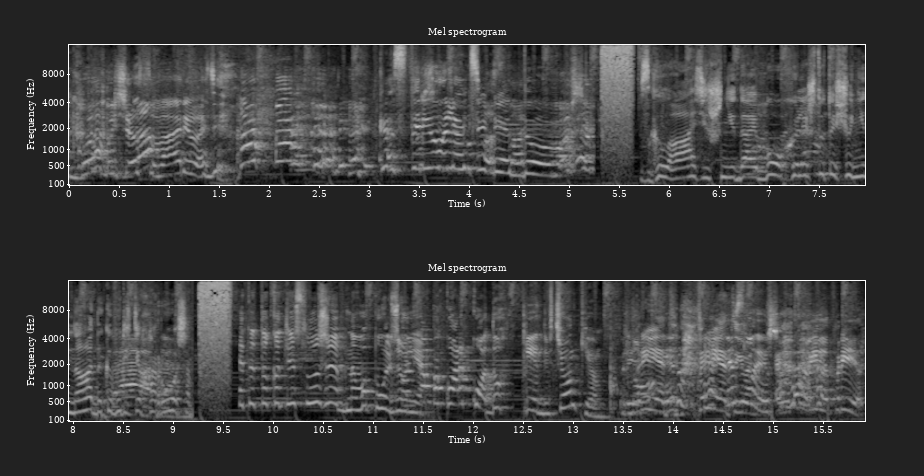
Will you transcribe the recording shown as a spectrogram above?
Был бы что сваривать. Кастрюлю тебе дома. Сглазишь, не дай бог, или что-то еще не надо говорить о хорошем. Это только для служебного пользования. По QR-коду. Привет, девчонки. Привет, привет, Ты Юль. слышишь? Привет, привет.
